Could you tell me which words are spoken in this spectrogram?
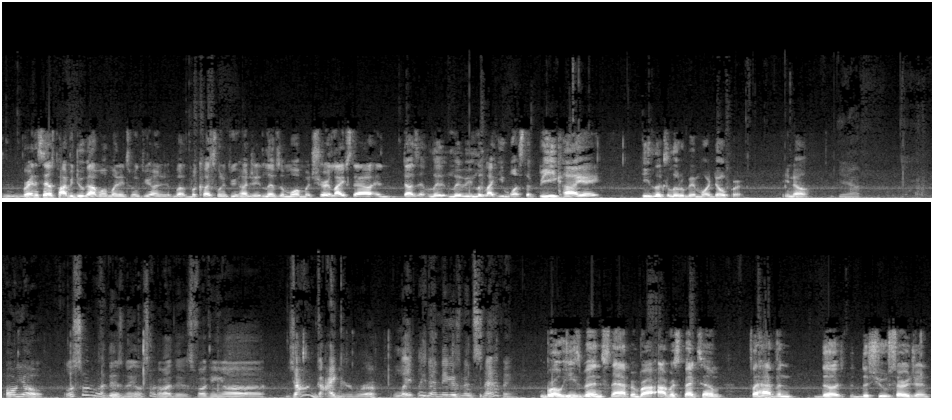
Brandon Sales probably do got more money than 2300, but because 2300 lives a more mature lifestyle and doesn't li- literally look like he wants to be Kanye, he looks a little bit more doper. You know? Yeah. Oh, yo, let's talk about this, nigga. Let's talk about this. Fucking uh, John Geiger, bro. Lately, that nigga's been snapping. Bro, he's been snapping, bro. I respect him for having the the shoe surgeon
